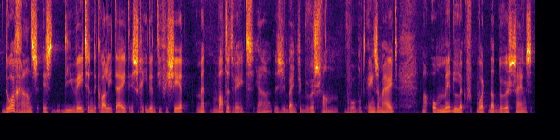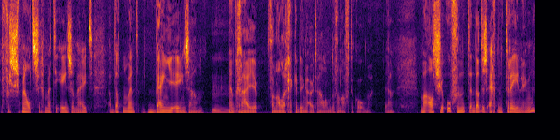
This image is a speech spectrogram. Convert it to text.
Doorgaans is die wetende kwaliteit is geïdentificeerd met wat het weet. Ja? Dus je bent je bewust van bijvoorbeeld eenzaamheid, maar onmiddellijk wordt dat bewustzijn versmelt zich met die eenzaamheid. Op dat moment ben je eenzaam en ga je van alle gekke dingen uithalen om er vanaf te komen. Ja? Maar als je oefent, en dat is echt een training,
